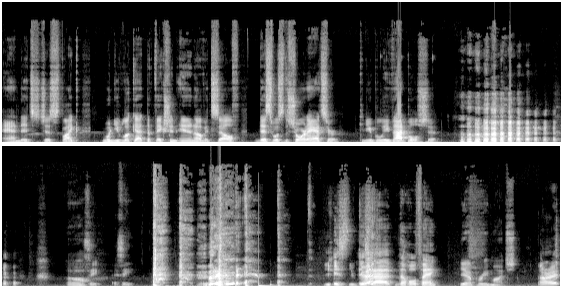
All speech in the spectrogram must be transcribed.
And it's just like when you look at the fiction in and of itself, this was the short answer. Can you believe that bullshit? oh. I Oh. see. I see. Oh. Is is that the whole thing? Yeah, pretty much. All right?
